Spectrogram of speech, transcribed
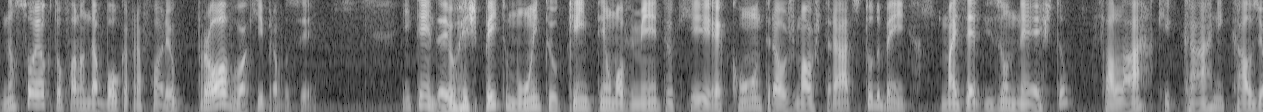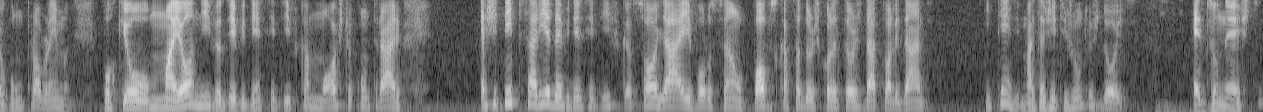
não sou eu que estou falando da boca para fora. Eu provo aqui para você. Entenda, eu respeito muito quem tem um movimento que é contra os maus tratos, tudo bem, mas é desonesto falar que carne cause algum problema, porque o maior nível de evidência científica mostra o contrário. A gente nem precisaria da evidência científica, só olhar a evolução, povos caçadores coletores da atualidade. Entende? Mas a gente junta os dois. É desonesto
